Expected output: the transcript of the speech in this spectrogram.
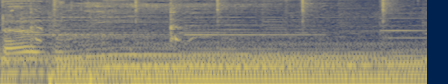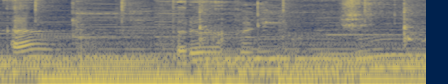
pravní a prohlížím.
